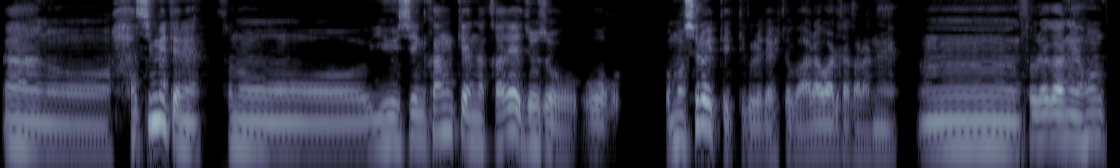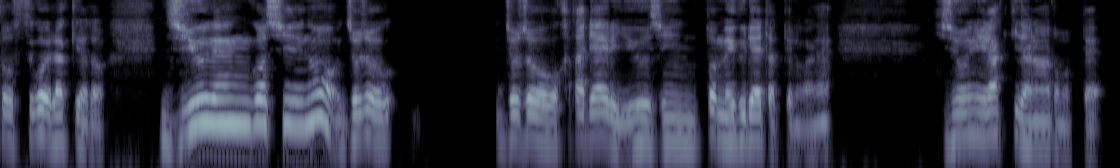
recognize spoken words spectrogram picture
あの、初めてね、その、友人関係の中でジョジョを面白いって言ってくれた人が現れたからね。うーん、それがね、本当すごいラッキーだと。10年越しのジョジョ、ジョジョを語り合える友人と巡り合えたっていうのがね、非常にラッキーだなと思って。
